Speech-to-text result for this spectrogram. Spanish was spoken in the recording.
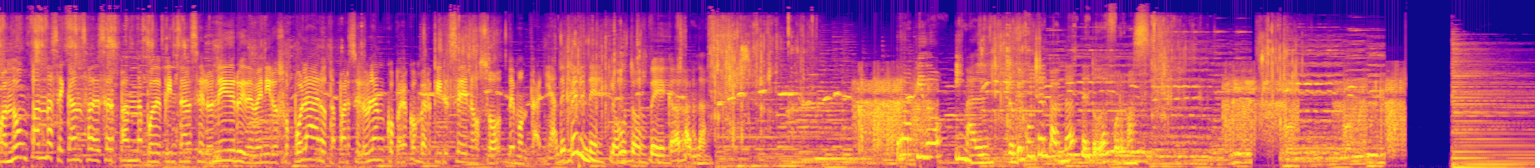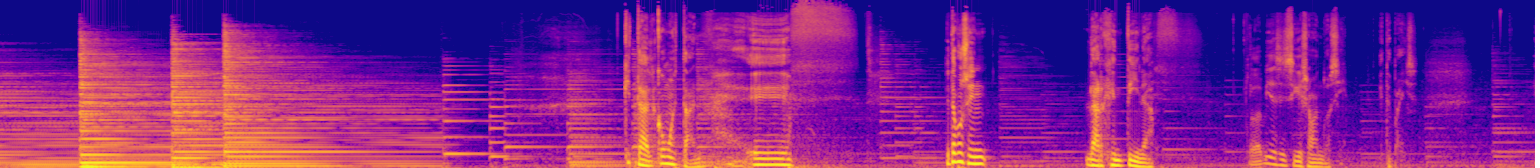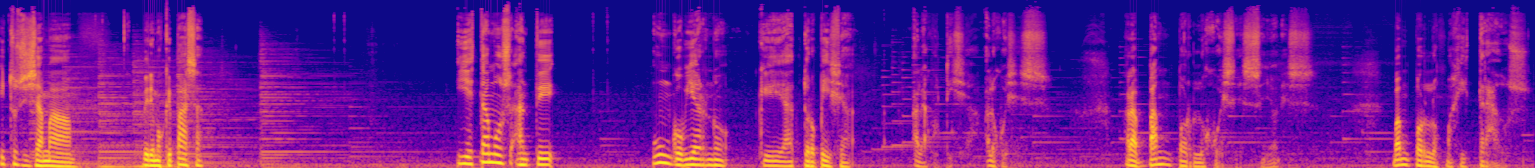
Cuando un panda se cansa de ser panda puede pintárselo negro y devenir oso polar o tapárselo blanco para convertirse en oso de montaña. Depende los gustos de cada panda. Rápido y mal. Lo que escucha el panda de todas formas. ¿Qué tal? ¿Cómo están? Eh, estamos en la Argentina. Todavía se sigue llamando así, este país. Esto se llama Veremos qué pasa. Y estamos ante un gobierno que atropella a la justicia, a los jueces. Ahora van por los jueces, señores van por los magistrados,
